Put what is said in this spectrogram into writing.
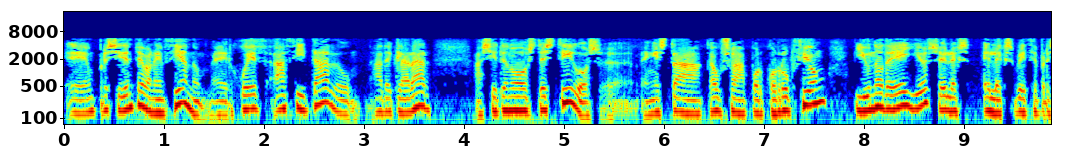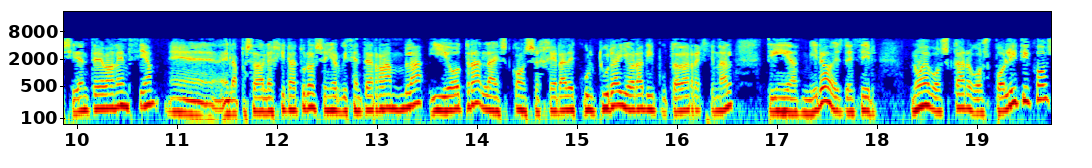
eh, un presidente valenciano. El juez ha citado a declarar a siete nuevos testigos eh, en esta causa por corrupción y uno de ellos, el ex, el ex vicepresidente de Valencia, eh, en la pasada legislatura, el señor Vicente Rambla, y otra, la ex consejera de Cultura y ahora diputada regional, Trinidad Miró. Es decir, nuevos cargos políticos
